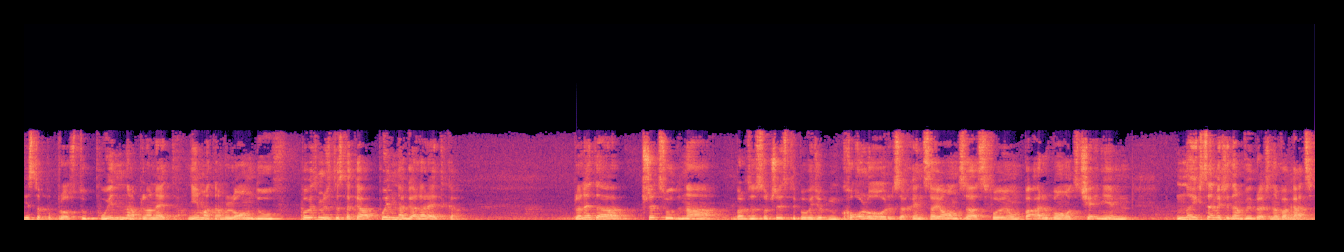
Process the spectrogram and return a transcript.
Jest to po prostu płynna planeta. Nie ma tam lądów. Powiedzmy, że to jest taka płynna galaretka. Planeta przecudna, bardzo soczysty, powiedziałbym, kolor, zachęcająca swoją barwą, odcieniem. No i chcemy się tam wybrać na wakacje.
